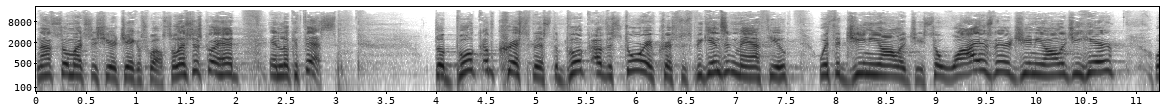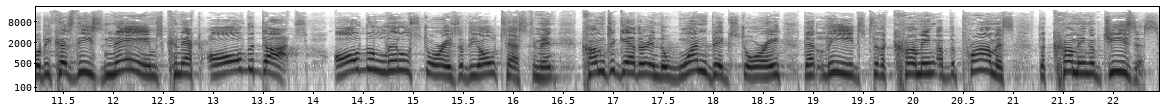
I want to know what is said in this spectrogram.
Not so much this year at Jacob's Well. So let's just go ahead and look at this. The book of Christmas, the book of the story of Christmas, begins in Matthew with a genealogy. So, why is there a genealogy here? Well, because these names connect all the dots, all the little stories of the Old Testament come together in the one big story that leads to the coming of the promise, the coming of Jesus.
